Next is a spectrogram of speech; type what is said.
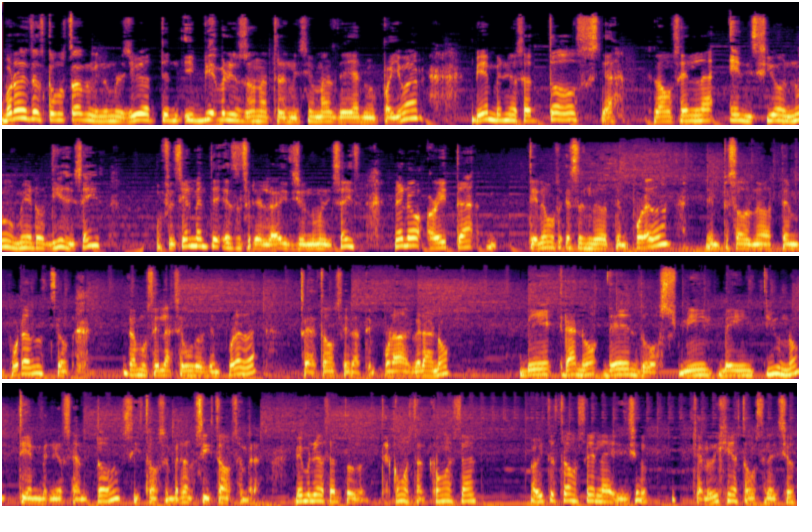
Buenas ¿cómo estás? Mi nombre es Yudaten y bienvenidos a una transmisión más de Anime para llevar. Bienvenidos a todos, ya estamos en la edición número 16. Oficialmente esta sería la edición número 16, pero ahorita tenemos, esta es nueva temporada, empezamos nueva temporada, estamos en la segunda temporada, o sea, estamos en la temporada de verano, verano del 2021. Bienvenidos sean todos, si estamos en verano, sí, estamos en verano. Bienvenidos sean todos, ¿cómo están? ¿Cómo están? Ahorita estamos en la edición, ya lo dije, estamos en la edición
